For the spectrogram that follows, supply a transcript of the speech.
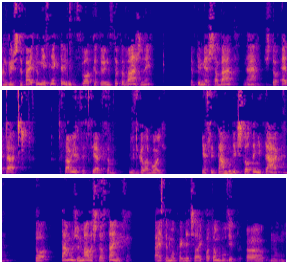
он говорит, что поэтому есть некоторые митцвот, которые настолько важны, например, шаббат, да, что это сравнивается с сердцем или с головой. Если там будет что-то не так, то там уже мало что останется. Поэтому, когда человек потом будет, э, ну,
